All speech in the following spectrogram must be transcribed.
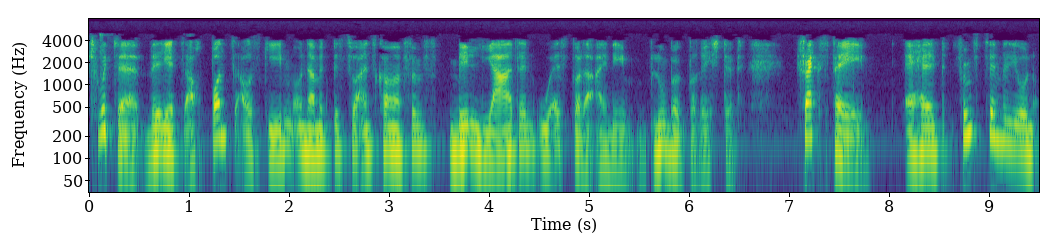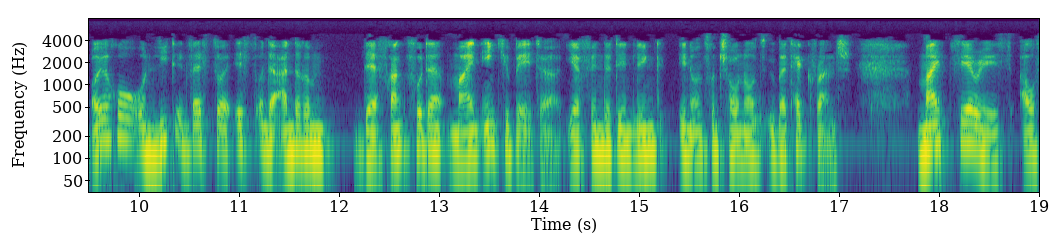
Twitter will jetzt auch Bonds ausgeben und damit bis zu 1,5 Milliarden US-Dollar einnehmen, Bloomberg berichtet. TraxPay erhält 15 Millionen Euro und Lead-Investor ist unter anderem der Frankfurter Mein Incubator. Ihr findet den Link in unseren Show Notes über TechCrunch. MySeries aus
